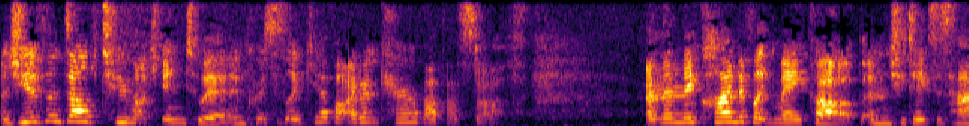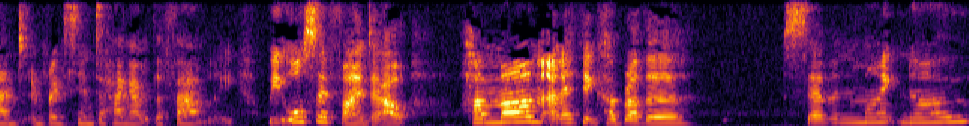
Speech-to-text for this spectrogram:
And she doesn't delve too much into it. And Chris is like, yeah, but I don't care about that stuff. And then they kind of like make up, and she takes his hand and brings him to hang out with the family. We also find out her mum and I think her brother Seven might know,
